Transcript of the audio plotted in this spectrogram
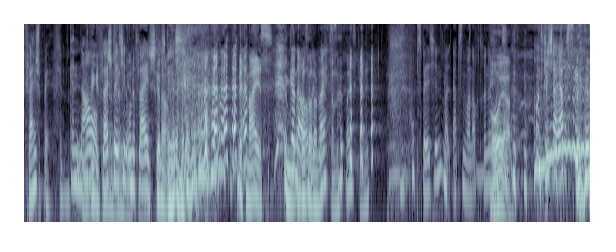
Fleischbällchen. Genau. Fleischbällchen ohne Fleisch, Genau. richtig. Mit Mais. Genau, mit Mais. dran? Weiß gar nicht. Pupsbällchen, weil Erbsen waren auch drin. Oh ja. Und Kichererbsen.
